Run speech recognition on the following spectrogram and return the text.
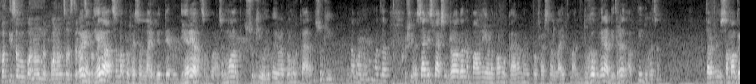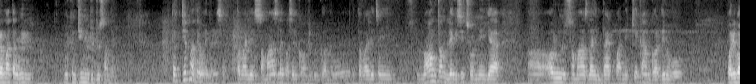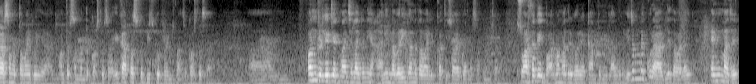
कतिसम्म बनाउन बनाउँछ जस्तो होइन? धेरै हदसम्म प्रोफेसनल लाइफले धेरै हदसम्म बनाउँछ। म सुखी हुनुको एउटा प्रमुख कारण सुखी नभनौँ मतलब खुसी। सेटिस्फ्याक्सन ड्र गर्न पाउने एउटा प्रमुख कारण मेरो प्रोफेसनल लाइफमा दुःख मेरा भित्र अति दुःख छन्। तर पनि समग्रमा त we we continue to do something तर त्यो मात्रै होइन रहेछ। तपाईँले समाजलाई कसरी कन्ट्रिब्युट गर्नुभयो? तपाईँले चाहिँ लङ टर्म लेगेसी छोड्ने या अरू समाजलाई इम्प्याक्ट पार्ने के काम गरिदिनु भयो परिवारसँग तपाईँको अन्तर सम्बन्ध कस्तो छ? एक आपसको बिचको फ्रेन्ड्समा चाहिँ कस्तो छ? अनरिलेटेड मान्छेलाई पनि हानि नगरिकन तपाईँले कति सहयोग गर्न सक्नुहुन्छ। स्वार्थकै भरमा मात्रै गरेर काम पनि लाग्दैन। यो जम्मै कुराहरूले तपाईँलाई एन्डमा चाहिँ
